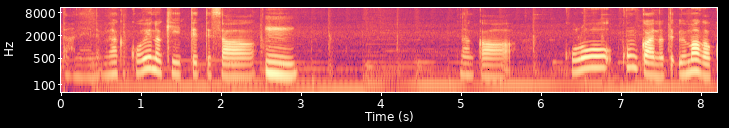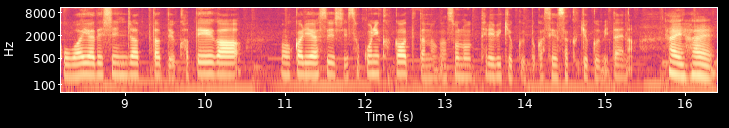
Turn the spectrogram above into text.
うだね。でもなんかこういうの聞いててさうん。なんか今回のって馬がこうワイヤーで死んじゃったっていう過程が分かりやすいしそこに関わってたのがそのテレビ局とか制作局みたいなっはいはい。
